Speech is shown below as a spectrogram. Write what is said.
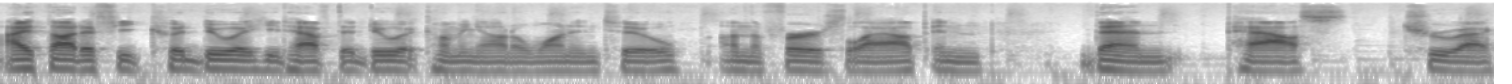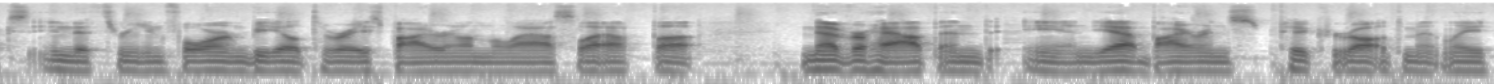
I thought if he could do it, he'd have to do it coming out of one and two on the first lap and then pass Truex into three and four and be able to race Byron on the last lap, but never happened. And yeah, Byron's pit crew ultimately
